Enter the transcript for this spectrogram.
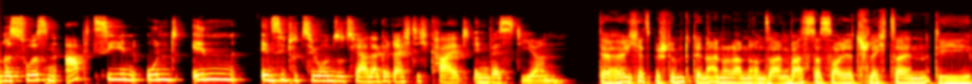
Ressourcen abziehen und in Institutionen sozialer Gerechtigkeit investieren. Da höre ich jetzt bestimmt den einen oder anderen sagen, was, das soll jetzt schlecht sein, die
